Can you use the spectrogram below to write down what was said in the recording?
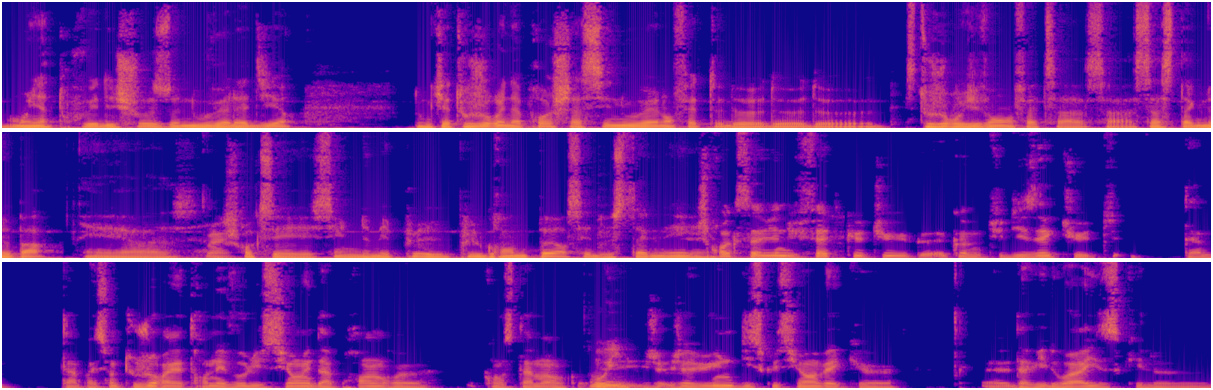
moyen de trouver des choses nouvelles à dire donc il y a toujours une approche assez nouvelle en fait de, de, de... c'est toujours vivant en fait ça ça ça stagne pas et euh, je crois que c'est c'est une de mes plus plus grandes peurs c'est de stagner. Je crois que ça vient du fait que tu comme tu disais que tu, tu as, l'impression de toujours être en évolution et d'apprendre euh, constamment. Quoi. Oui. J'ai eu une discussion avec euh, euh, David Wise qui est le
